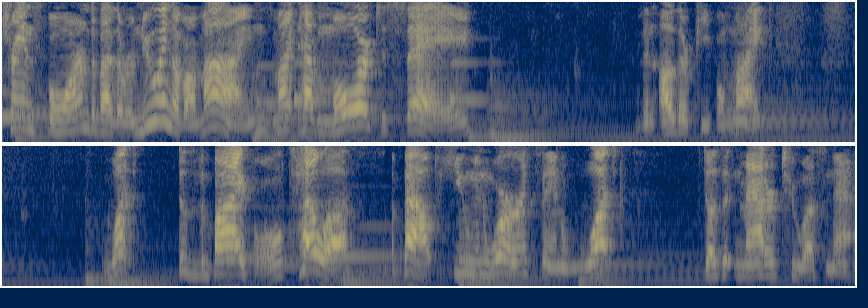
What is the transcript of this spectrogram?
transformed by the renewing of our minds might have more to say than other people might. What does the Bible tell us about human worth and what does it matter to us now?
